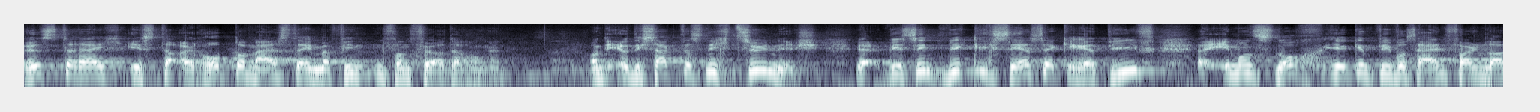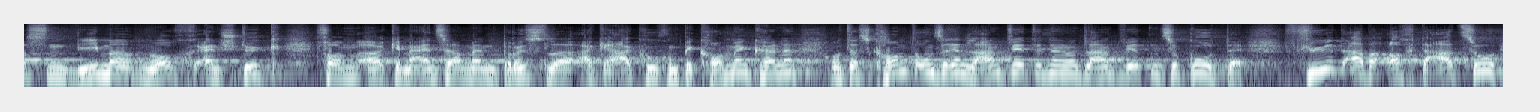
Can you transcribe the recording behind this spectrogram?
Österreich ist der Europameister im Erfinden von Förderungen. Und, und ich sage das nicht zynisch. Wir, wir, sind wirklich sehr, sehr kreativ, äh, ihm uns noch irgendwie was einfallen lassen, wie wir noch ein Stück vom äh, gemeinsamen Brüsseler Agrarkuchen bekommen können. Und das kommt unseren Landwirtinnen und Landwirten zugute. Führt aber auch dazu,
